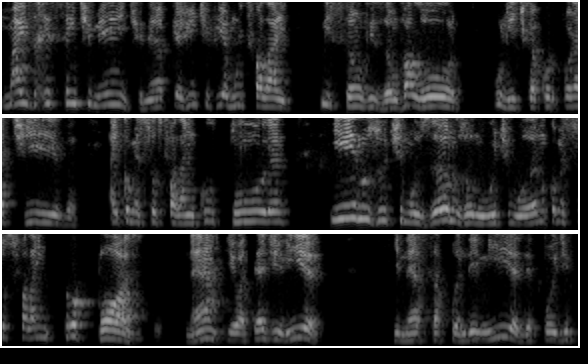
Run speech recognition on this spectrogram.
mais recentemente, né? porque a gente via muito falar em missão, visão, valor, política corporativa, aí começou a se falar em cultura, e nos últimos anos, ou no último ano, começou a se falar em propósito. Né? Eu até diria que nessa pandemia, depois de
